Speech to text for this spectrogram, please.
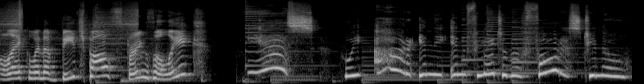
Like when a beach ball springs a leak? Yes, we are in the inflatable forest, you know.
